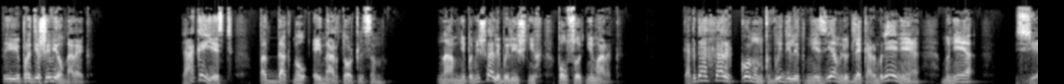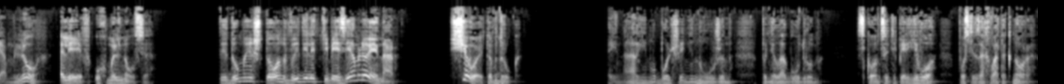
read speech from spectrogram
«Ты продешевил, Нарек». «Так и есть», — поддакнул Эйнар Торкельсон. «Нам не помешали бы лишних полсотни марок». Когда Харк Конунг выделит мне землю для кормления, мне... Землю? Леев ухмыльнулся. Ты думаешь, что он выделит тебе землю, Эйнар? С чего это вдруг? Эйнар ему больше не нужен, поняла Гудрун. Сконцы теперь его, после захвата Кнора.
